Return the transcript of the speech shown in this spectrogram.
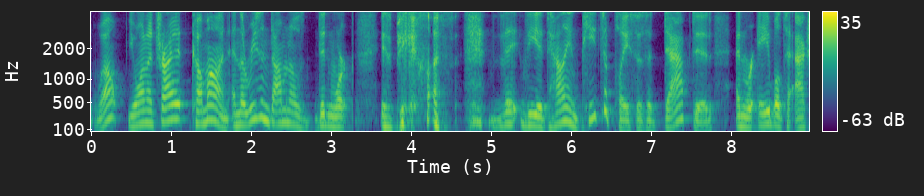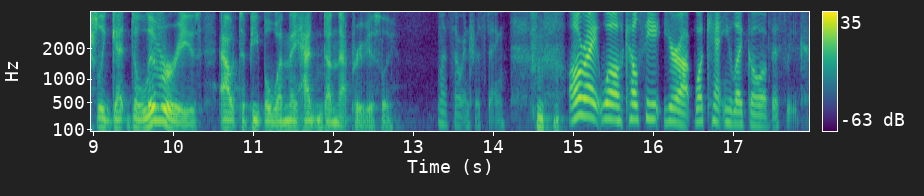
well, you want to try it? Come on. And the reason Domino's didn't work is because the, the Italian pizza places adapted and were able to actually get deliveries out to people when they hadn't done that previously. That's so interesting. All right, well, Kelsey, you're up. What can't you let go of this week?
